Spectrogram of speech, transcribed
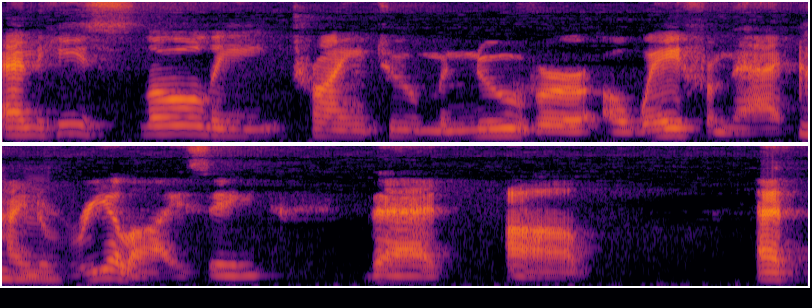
And he's slowly trying to maneuver away from that, kind of realizing that uh, at,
